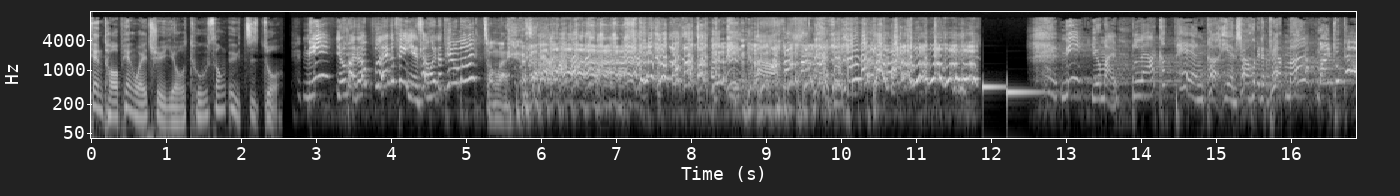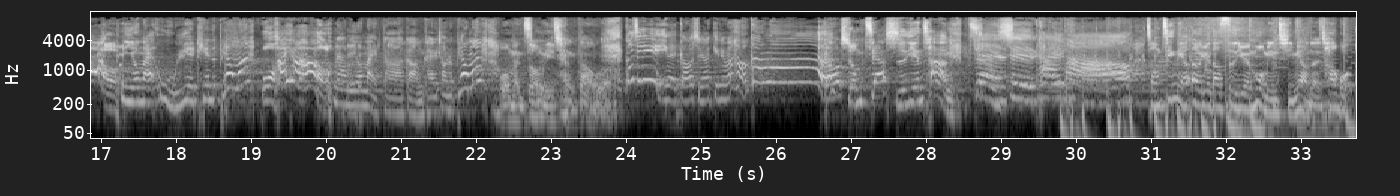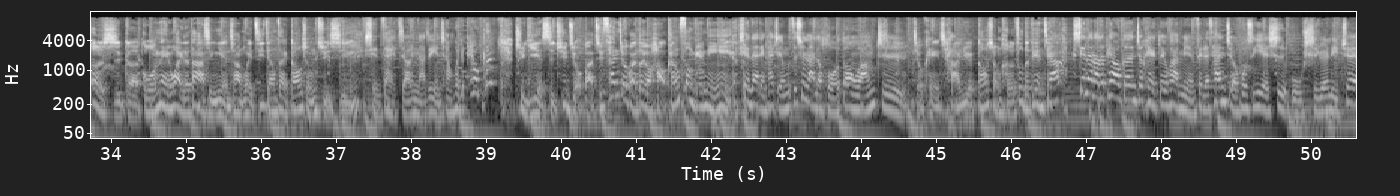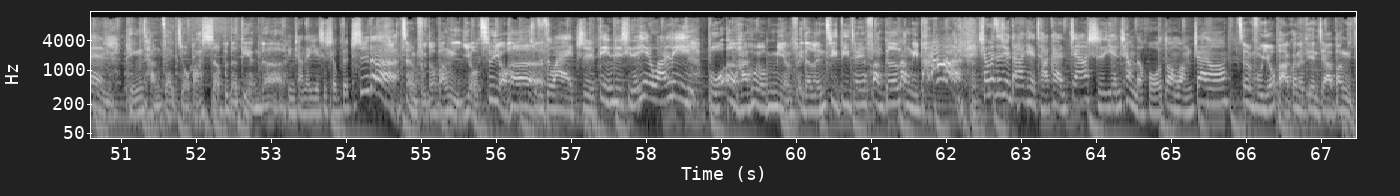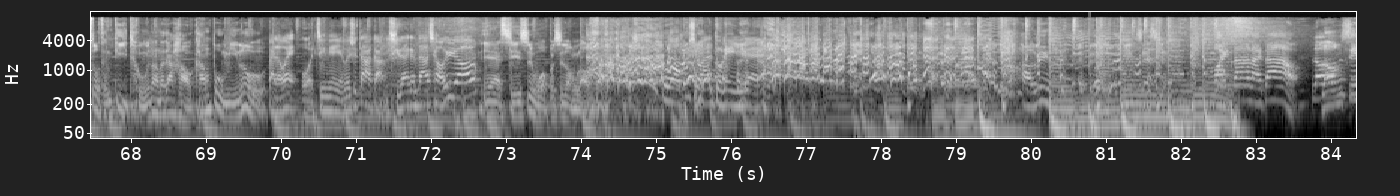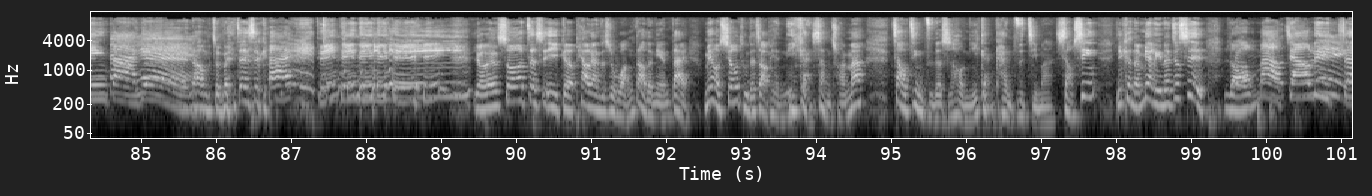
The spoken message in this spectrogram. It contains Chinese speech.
片头片尾曲由涂松玉制作。你有买到 BLACKPINK 演唱会的票吗？重来。你有买 BLACKPINK 演唱会的票吗？买不到。你有买五月天的票吗？我还好。那你有买大港开唱的票吗？我们终于抢到了。恭喜你，因为高雄要给你们好康哦。高雄加时演唱正式开跑，从今年二月到四月，莫名其妙的超过二十个国内外的大型演唱会即将在高雄举行。现在只要你拿着演唱会的票根，去夜市、去酒吧、去餐酒馆都有好康送给你。现在点开节目资讯栏的活动网址，就可以查阅高雄合作的店家。现在拿着票根就可以兑换免费的餐酒或是夜市五十元礼券。平常在酒吧舍不得点的，平常在夜市舍不得吃的，政府都帮你有吃有喝。除此之外，指定日期的夜晚里，博二还会有免费的人气 DJ 放歌，让你趴。相关资讯大家可以查看嘉实演唱的活动网站哦。政府有把关的店家帮你做成地图，让大家好康不迷路。By the way，我今年也会去大港，期待跟大家巧遇哦。Yes，其实我不是龙龙，我不喜欢独立音乐。好厉害，龙兴大业，那我们准备正式开。停停停停停！有人说这是一个漂亮就是王道的年代，没有修图的照片，你敢上传吗？照镜子的时候，你敢看自己吗？小心，你可能面临的就是容貌焦虑症。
